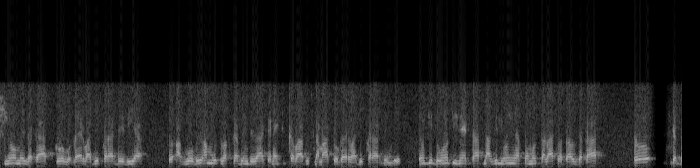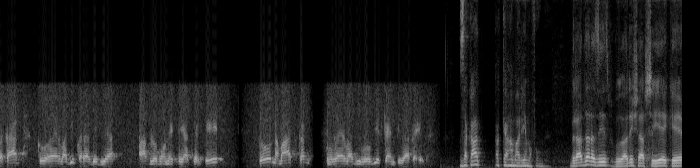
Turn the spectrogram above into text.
شیوں میں زکوٰۃ کو غیر واجب قرار دے دیا، تو اب وہ بھی ہم اس وقت کا بھی انتظار کریں کہ کب آپ اس نماز کو غیر واجب قرار دیں گے۔ کیونکہ دونوں چیزیں ایک ساتھ نازل ہوئی ہیں قوم الصلاط و زکوٰۃ تو جب زکوٰۃ کو غیر واجب قرار دے دیا، آپ لوگوں نے احتیاط کر کے تو نماز کب غیر واجب ہوگی، اس کا انتظار رہے گا۔ زکوٰۃ کا کیا ہماری مفہوم ہے؟ برادر عزیز، گزارش آپ سے یہ کہ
